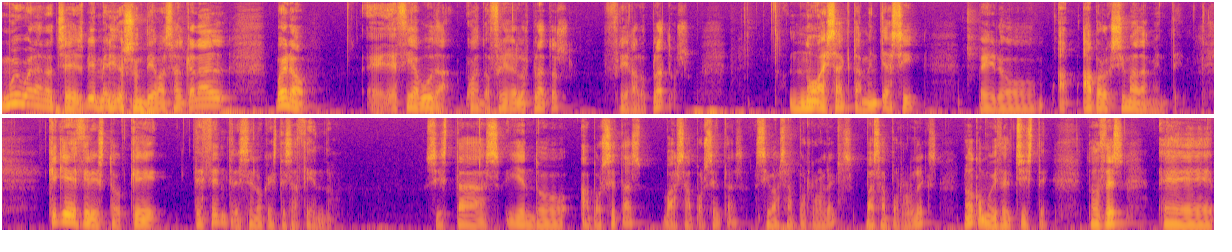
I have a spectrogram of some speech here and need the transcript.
Muy buenas noches, bienvenidos un día más al canal. Bueno, eh, decía Buda, cuando friegue los platos, friega los platos. No exactamente así, pero aproximadamente. ¿Qué quiere decir esto? Que te centres en lo que estés haciendo. Si estás yendo a por setas, vas a por setas. Si vas a por Rolex, vas a por Rolex, ¿no? Como dice el chiste. Entonces, eh,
